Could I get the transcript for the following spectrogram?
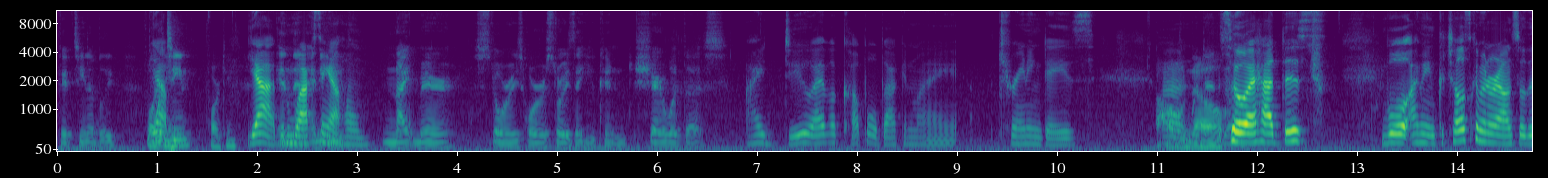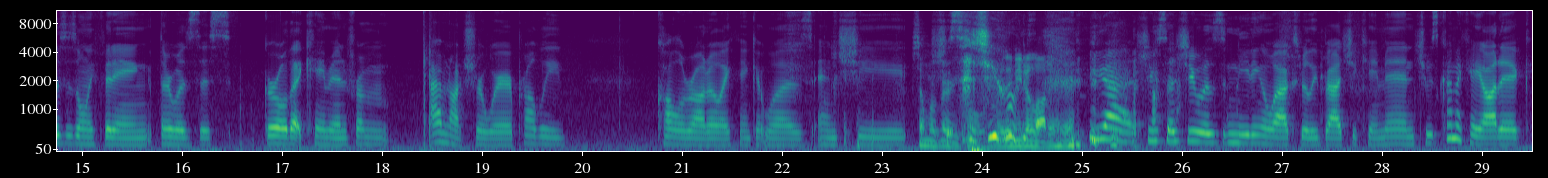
15, I believe. Yeah. 14. Fourteen. Yeah, I've been And then waxing any at home. Nightmare stories, horror stories that you can share with us. I do. I have a couple back in my training days. Oh Um, no. So I had this. Well, I mean, Coachella's coming around, so this is only fitting. There was this girl that came in from, I'm not sure where, probably Colorado, I think it was, and she. Somewhere she very said cold. she where they need a lot of hair. yeah, she said she was needing a wax really bad. She came in. She was kind of chaotic,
